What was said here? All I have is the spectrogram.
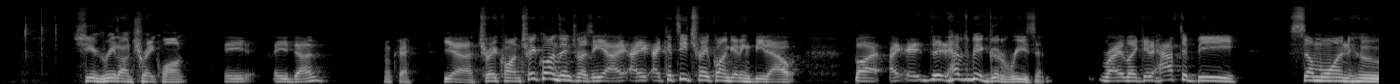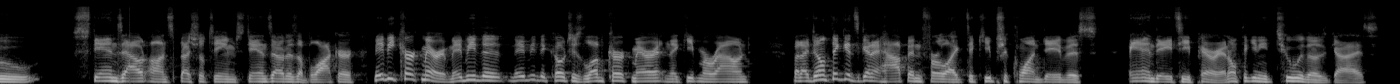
she agreed on Tre'Quan. Are you, are you done? Okay. Yeah, Tre'Quan. Tre'Quan's interesting. Yeah, I, I, I could see Tre'Quan getting beat out, but I, it, it'd have to be a good reason, right? Like it'd have to be someone who stands out on special teams, stands out as a blocker. Maybe Kirk Merritt. Maybe the maybe the coaches love Kirk Merritt and they keep him around. But I don't think it's going to happen for like to keep Shaquan Davis and A.T. Perry. I don't think you need two of those guys.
